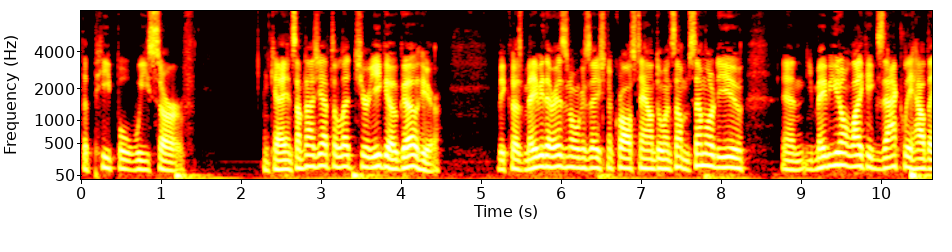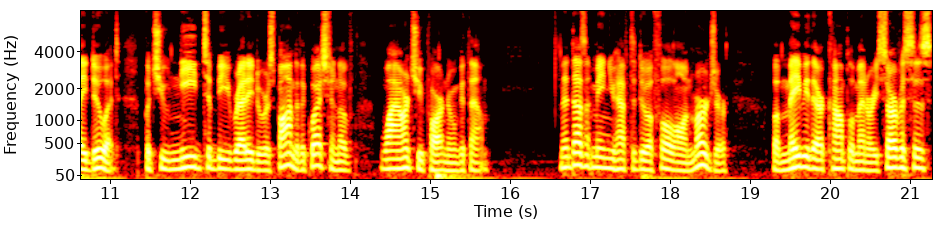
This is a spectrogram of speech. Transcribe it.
the people we serve. Okay, and sometimes you have to let your ego go here because maybe there is an organization across town doing something similar to you and maybe you don't like exactly how they do it, but you need to be ready to respond to the question of why aren't you partnering with them? And it doesn't mean you have to do a full on merger, but maybe there are complementary services,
